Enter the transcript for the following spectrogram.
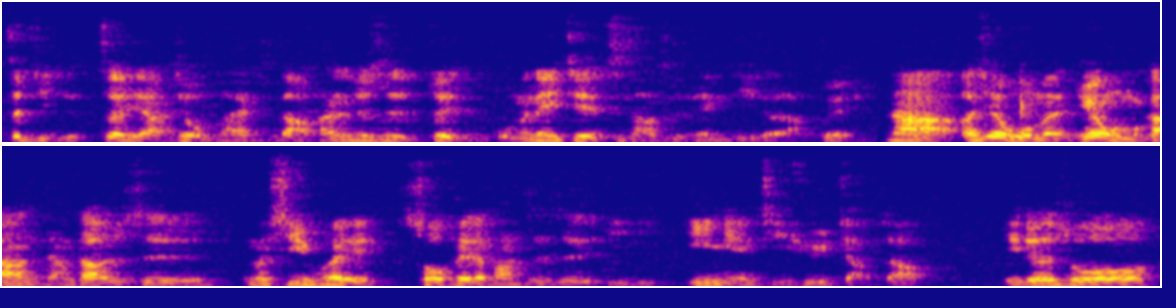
这几这两届我不太知道，反正就是最我们那届至少是偏低的啦。对，那而且我们因为我们刚刚讲到就是我们系会收费的方式是以一年级去缴交，也就是说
